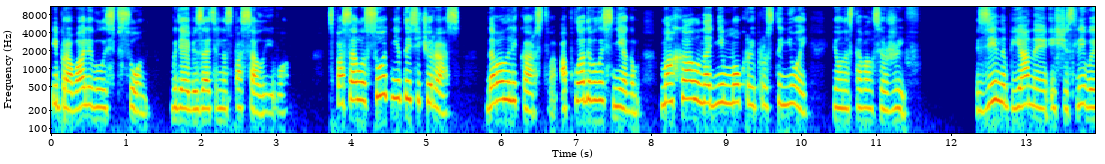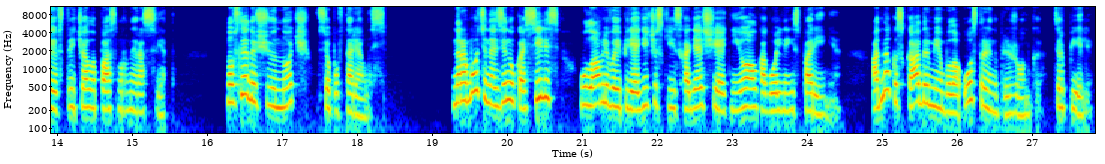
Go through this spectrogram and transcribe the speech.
и проваливалась в сон, где обязательно спасала его. Спасала сотни тысяч раз, давала лекарства, обкладывала снегом, махала над ним мокрой простыней, и он оставался жив. Зина, пьяная и счастливая, встречала пасмурный рассвет. Но в следующую ночь все повторялось. На работе на Зину косились, улавливая периодически исходящие от нее алкогольные испарения. Однако с кадрами была острая напряженка. Терпели.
